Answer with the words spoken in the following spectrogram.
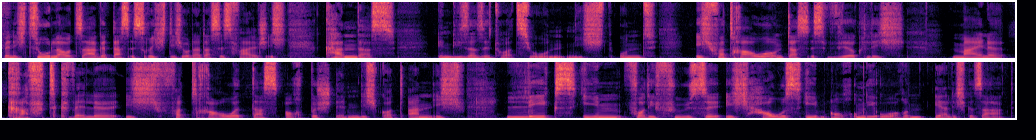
wenn ich zu laut sage, das ist richtig oder das ist falsch. Ich kann das in dieser Situation nicht. Und ich vertraue, und das ist wirklich meine Kraftquelle. Ich vertraue das auch beständig Gott an. Ich leg's ihm vor die Füße. Ich haus ihm auch um die Ohren, ehrlich gesagt,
